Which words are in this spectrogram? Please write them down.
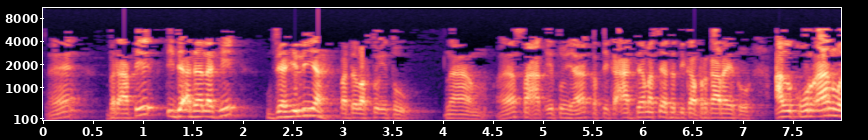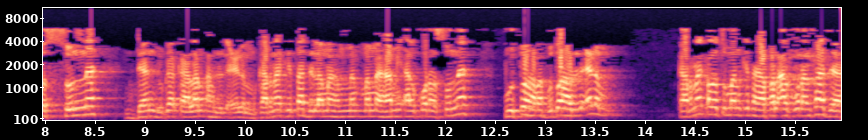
Eh, berarti tidak ada lagi jahiliyah pada waktu itu. Nah, ya, saat itu ya, ketika ada masih ada tiga perkara itu. Al-Quran sunnah dan juga kalam ahlul ilm. Karena kita dalam memahami Al-Quran sunnah butuh apa? Butuh ahlul ilm. Karena kalau cuma kita hafal Al-Quran saja,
